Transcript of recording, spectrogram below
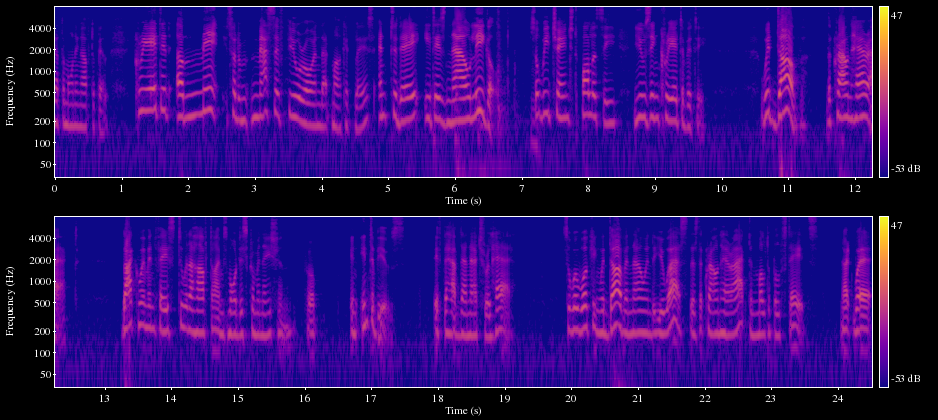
get the morning after pill. Created a ma- sort of massive furor in that marketplace, and today it is now legal. So we changed policy using creativity. With Dove, the Crown Hair Act, black women face two and a half times more discrimination for in interviews if they have their natural hair. So we're working with Dove, and now in the U.S., there's the Crown Hair Act in multiple states, right, where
